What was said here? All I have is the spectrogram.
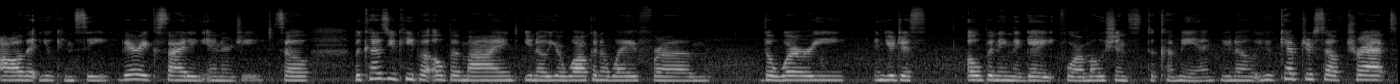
all that you can see. Very exciting energy. So, because you keep an open mind, you know, you're walking away from the worry and you're just opening the gate for emotions to come in. You know, you've kept yourself trapped.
